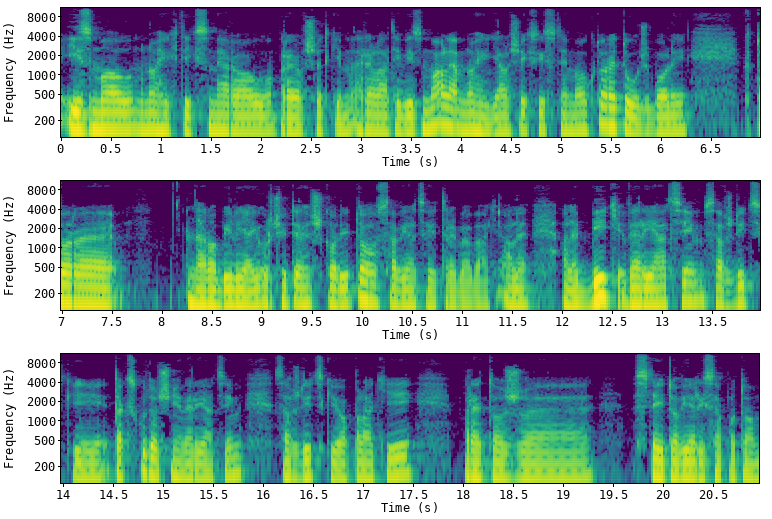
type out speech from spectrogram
izmov, mnohých tých smerov, pre všetkým relativizmu, ale a mnohých ďalších systémov, ktoré tu už boli, ktoré narobili aj určité škody, toho sa viacej treba bať. Ale, ale byť veriacim sa vždycky, tak skutočne veriacim sa vždycky oplatí, pretože z tejto viery sa potom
